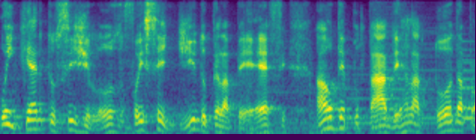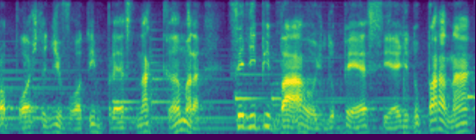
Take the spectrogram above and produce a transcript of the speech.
o inquérito sigiloso foi cedido pela PF ao deputado e relator da proposta de voto impresso na Câmara, Felipe Barros, do PSL do Paraná,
